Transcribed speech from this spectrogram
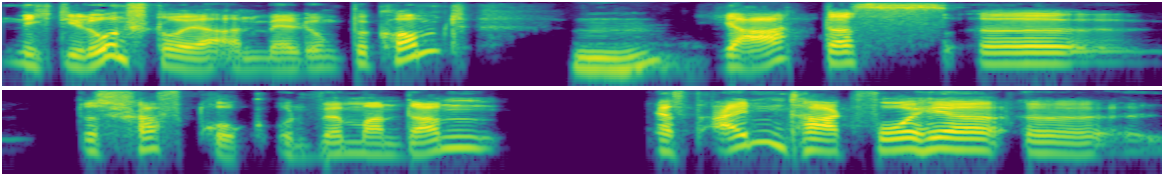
nicht die Lohnsteueranmeldung bekommt. Mhm. Ja, das, äh, das schafft Druck. Und wenn man dann erst einen Tag vorher äh,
